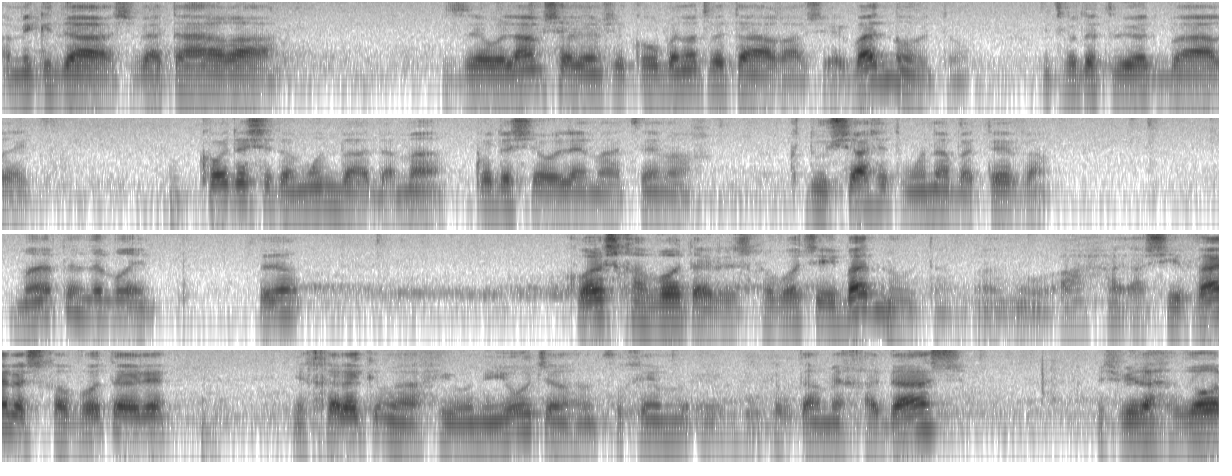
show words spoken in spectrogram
המקדש והטהרה, זה עולם שלם של קורבנות וטהרה, שאיבדנו אותו. מצוות התלויות בארץ. קודש שטמון באדמה, קודש שעולה מהצמח, קדושה שטמונה בטבע. מה אתם מדברים? בסדר? כל השכבות האלה, שכבות שאיבדנו אותן. השיבה אל השכבות האלה היא חלק מהחיוניות שאנחנו צריכים אותה מחדש בשביל לחזור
